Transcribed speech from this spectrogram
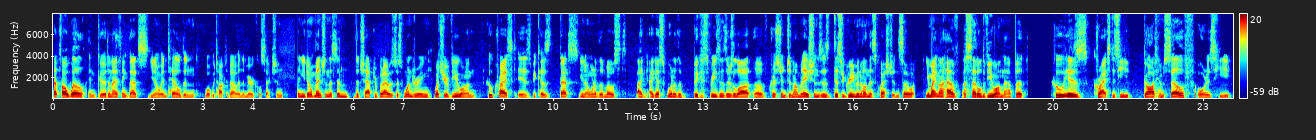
that's all well and good, and I think that's you know entailed in what we talked about in the miracle section. And you don't mention this in the chapter, but I was just wondering, what's your view on who Christ is? Because that's you know one of the most I, I, guess one of the biggest reasons there's a lot of Christian denominations is disagreement on this question. So you might not have a settled view on that, but who is Christ? Is he God himself, or is he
